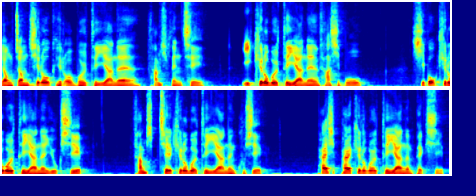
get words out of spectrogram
0.75kV 이하는 30cm, 2kV 이하는 45, 15kV 이하는 60, 37kV 이하는 90, 88kV 이하는 110,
